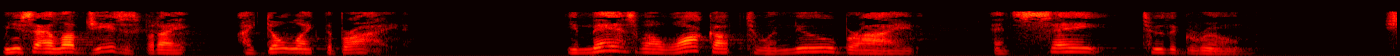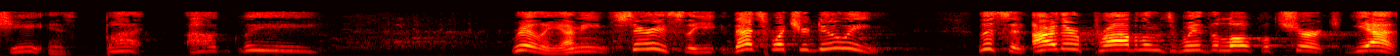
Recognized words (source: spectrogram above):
when you say, I love Jesus, but I, I don't like the bride, you may as well walk up to a new bride and say to the groom, She is but ugly. Really, I mean, seriously, that's what you're doing. Listen, are there problems with the local church? Yes.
